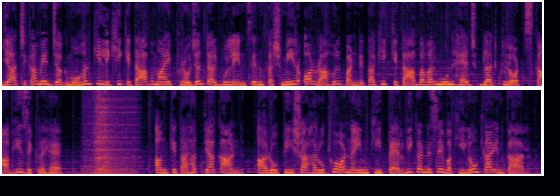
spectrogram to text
याचिका में जगमोहन की लिखी किताब my frozen turbulence in Kashmir और राहुल पंडिता की किताब our moon has blood clots का भी ज़िक्र है। अंकिता हत्याकांड, आरोपी शाहरुख और नईम की पैरवी करने से वकीलों का इनकार।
